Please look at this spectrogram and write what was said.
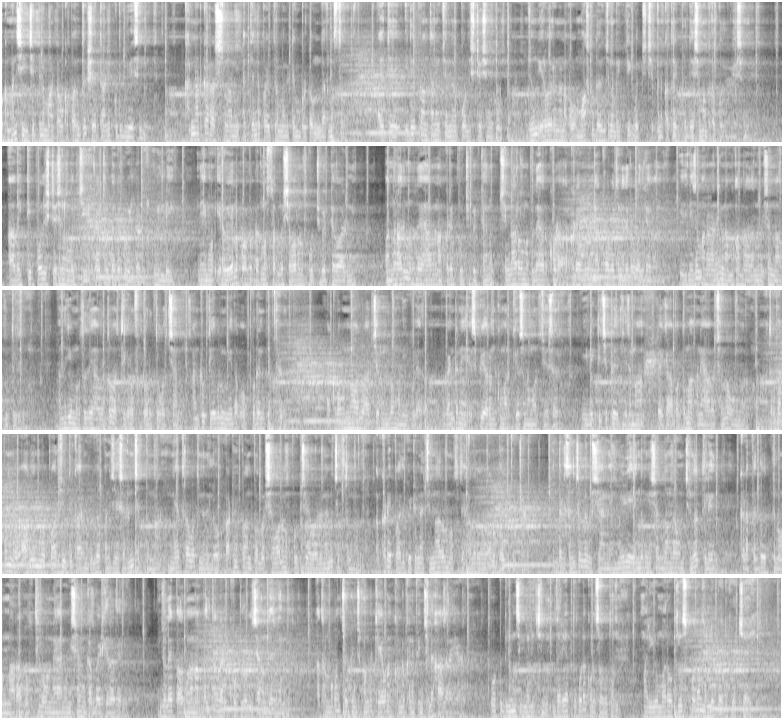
ఒక మనిషి చెప్పిన మాట ఒక పవిత్ర క్షేత్రాన్ని కుదిపివేసింది. కర్ణాటక రాష్ట్రంలోని అత్యంత పవిత్రమైన టెంపుల్ టౌన్ ధర్మస్థలం. అయితే ఇదే ప్రాంతానికి చెందిన పోలీస్ స్టేషన్కు జూన్ ఇరవై రెండున ఓ మాస్క్ ధరించిన వ్యక్తి వచ్చి చెప్పిన కథ ఇప్పుడు దేశమంతటా కుదిపివేసింది. ఆ వ్యక్తి పోలీస్ స్టేషన్కు వచ్చి రైతుల దగ్గరకు వెళ్ళాడు. వెళ్ళి నేను ఇరవై ఏళ్ళ పాటు ధర్మస్థలంలో శవాలను పూడ్చిపెట్టేవాడిని. వందలాది మృతదేహాలను అక్కడే పూడ్చిపెట్టాను. చిన్నారుల మృతదేహాలు కూడా అక్కడే ఉన్న నేత్రావతి నదిలో వదిలేవాడిని. ఇది నిజం అనడానికి నమ్మకం రాదన్న విషయం నాకు తెలుసు అందుకే మృతదేహాలతో అస్థికల ఫోటోలతో వచ్చాను. అంటూ టేబుల్ మీద ఓ పొర్రెను పెట్టాడు. అక్కడ ఉన్న వాళ్ళు ఆశ్చర్యంలో మునిగిపోయారు. వెంటనే ఎస్పీ అరుణ్ కుమార్ కేసు నమోదు చేశారు. ఈ వ్యక్తి చెప్పేది నిజమా లేక అబద్ధమా అనే ఆలోచనలో ఉన్నారు. అతను గతంలో ఆలయంలో పారిశుద్ధ్య కార్మికుడిగా పనిచేశాడని చెప్తున్నాడు. నేత్రావతి నదిలో అటవీ ప్రాంతాల్లో శవాలను పూర్తి పూడ్చేవాడనని చెప్తున్నాడు. అక్కడే పాతిపెట్టిన చిన్నారుల మృతదేహాల వివరాలు బయటపెట్టాడు. ఇంతటి సంచలన విషయాన్ని మీడియా ఎందుకు నిశ్శబ్దంగా ఉంచిందో తెలియదు. ఇక్కడ పెద్ద వ్యక్తులు ఉన్నారా? ఒత్తిళ్ళు ఉన్నాయనే విషయం ఇంకా బయటికి రాలేదు. జూలై పదకొండున బెల్తంగడి కోర్టులో విచారణ జరిగింది. అతను ముఖం చూపించకుండా కేవలం కళ్ళు కనిపించేలా హాజరయ్యాడు. కోర్టు గ్రీన్ సిగ్నల్ ఇచ్చింది. దర్యాప్తు కూడా కొనసాగుతుంది. మరియు మరో కేసు కూడా మళ్ళీ బయటకు వచ్చాయి.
